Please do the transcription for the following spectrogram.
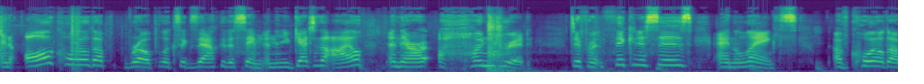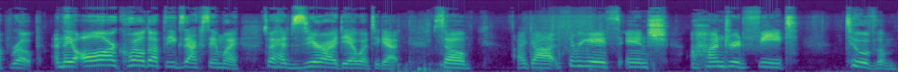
And all coiled up rope looks exactly the same. And then you get to the aisle, and there are a hundred different thicknesses and lengths of coiled up rope. And they all are coiled up the exact same way. So I had zero idea what to get. So I got 3 8 inch, 100 feet, two of them.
